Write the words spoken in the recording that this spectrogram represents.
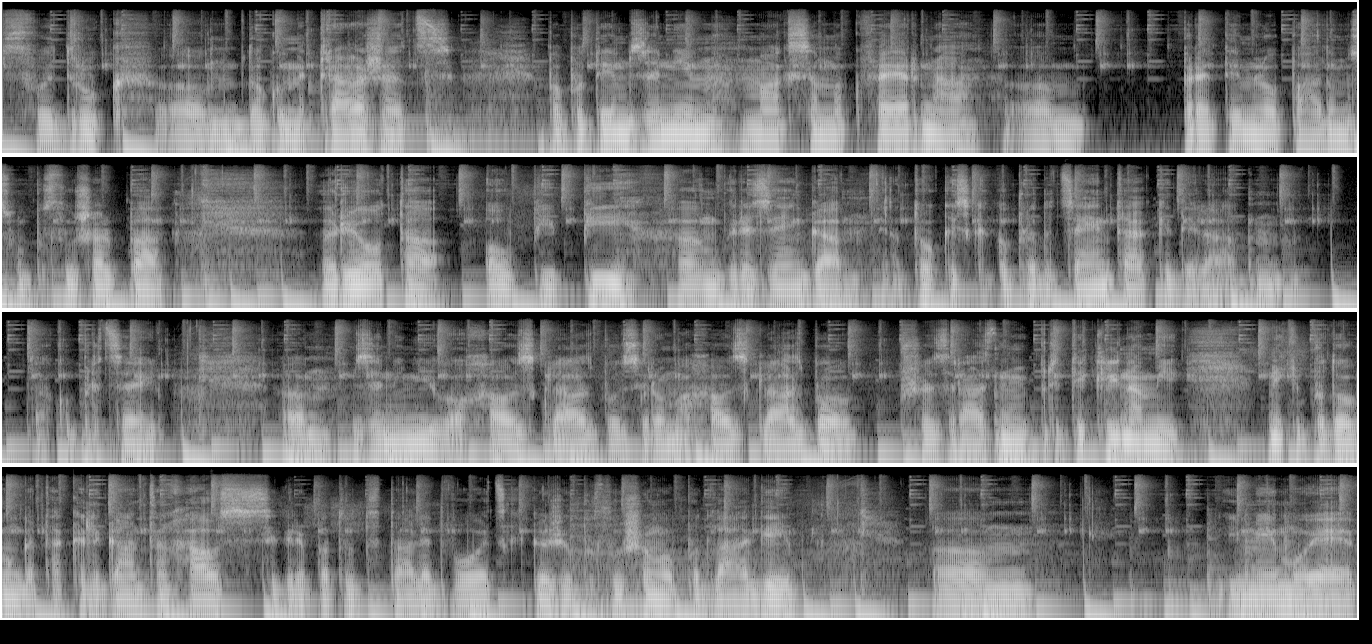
svoj drug um, dolgometražec, pa potem za njim Maxa McFerna. Um, pred tem lopadom smo poslušali pa Rjota OPP, um, gre za enega tokijskega producenta, ki dela. Tako precej um, zanimivo house glasbo, oziroma house glasbo, še z raznimi pritiklinami, nekaj podobnega, tako eleganten house, se gre pa tudi tale dvojec, ki ga že poslušamo podlagi. Um, ime mu je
